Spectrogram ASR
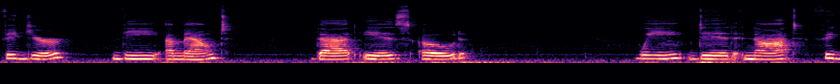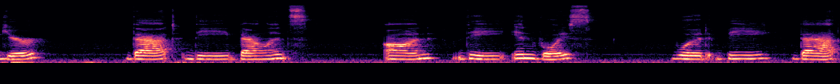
figure the amount that is owed? We did not figure that the balance on the invoice would be that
